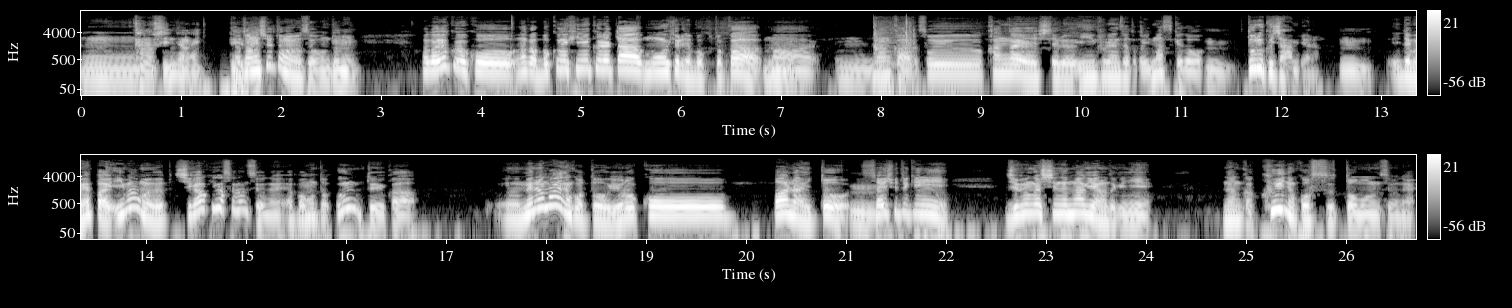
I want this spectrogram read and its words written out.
うん。楽しいんじゃない？っていう、ね。楽しいと思いますよ、本当に。うんだからよくこう、なんか僕のひねくれたもう一人の僕とか、うんまあ、うん、なんかそういう考えしてるインフルエンサーとかいますけど、うん。努力じゃんみたいな。うん。でもやっぱ今も違う気がするんですよね。やっぱ本当運というか、目の前のことを喜ばないと、うん最終的に自分が死ぬ間際の時に、なんか悔い残すと思うんですよね。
